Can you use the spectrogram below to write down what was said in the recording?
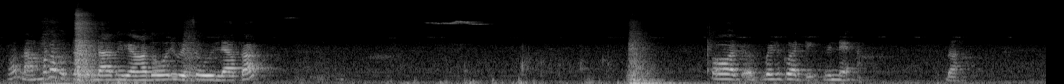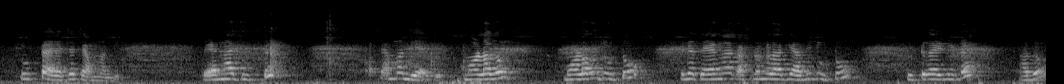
അപ്പോൾ നമ്മുടെ മുറ്റത്തുണ്ടാകുന്ന യാതൊരു വിഷവും ഇല്ലാത്ത ഓ മെഴുക്ക് പിന്നെ ഇതാ ചുട്ടരച്ച ചമ്മന്തി. തേങ്ങ ചുട്ട് ചമ്മന്തി അരച്ചു. മുളകും മുളക് ചുട്ടു. പിന്നെ തേങ്ങ കഷ്ണങ്ങളാക്കി അത് ചുട്ടു. ചുട്ട് കഴിഞ്ഞിട്ട് അതും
